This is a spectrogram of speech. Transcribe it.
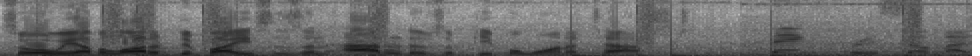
So we have a lot of devices and additives that people want to test. Thanks, Bruce, so much.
